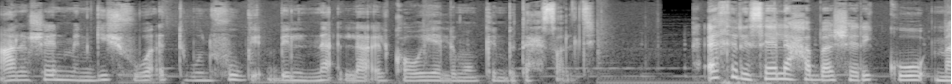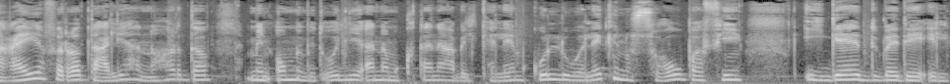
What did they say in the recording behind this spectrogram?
علشان ما نجيش في وقت ونفوجئ بالنقلة القوية اللي ممكن بتحصل دي. آخر رسالة حابة أشارككم معايا في الرد عليها النهاردة من أم بتقولي أنا مقتنعة بالكلام كله ولكن الصعوبة في إيجاد بدائل.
